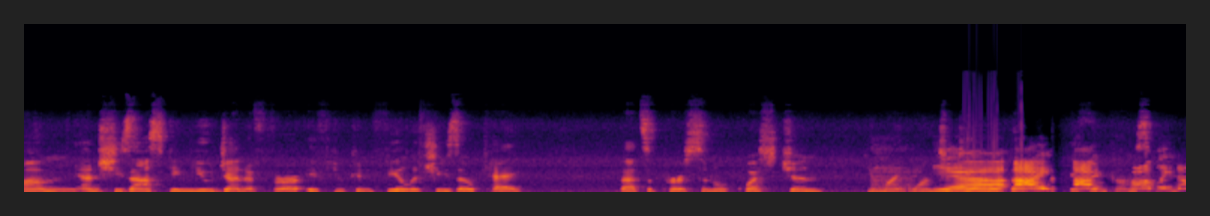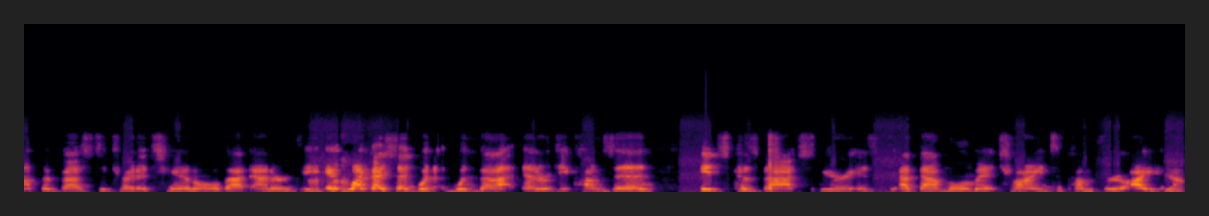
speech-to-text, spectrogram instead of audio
Um, and she's asking you, Jennifer, if you can feel if she's okay. That's a personal question. You might want to deal with that. I, I'm probably not the best to try to channel that energy. Uh-huh. It, like I said, when when that energy comes in, it's because that spirit is at that moment trying to come through. I yeah.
